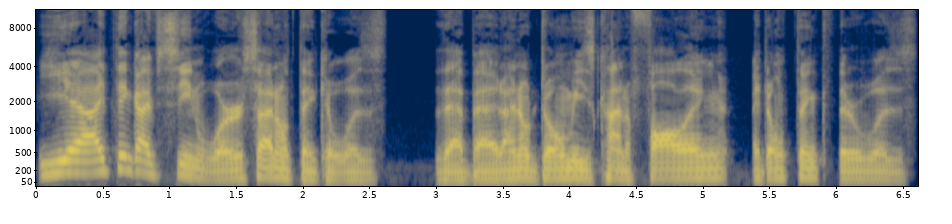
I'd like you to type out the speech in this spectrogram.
Yeah, I think I've seen worse. I don't think it was that bad. I know Domi's kind of falling. I don't think there was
